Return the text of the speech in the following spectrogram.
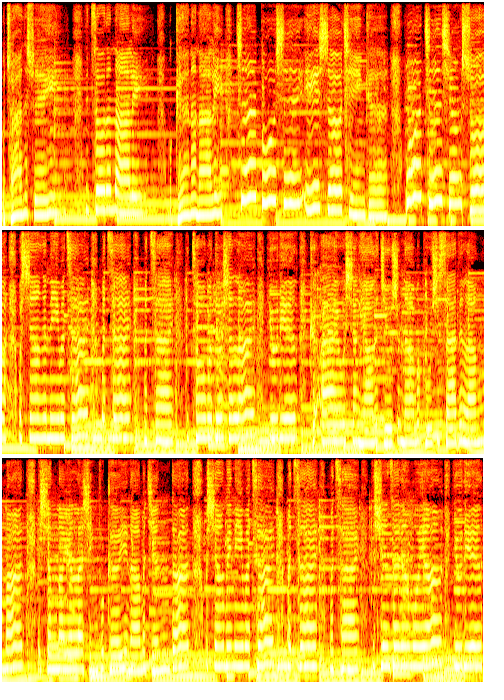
我穿着睡衣，你走到哪里？我跟到哪里？这不是一首情歌，我只想说，我想和你买菜买菜买菜，头毛掉下来有点可爱。我想要的就是那么朴实，撒点浪漫。没想到原来幸福可以那么简单。我想陪你买菜买菜买菜，你现在的模样有点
